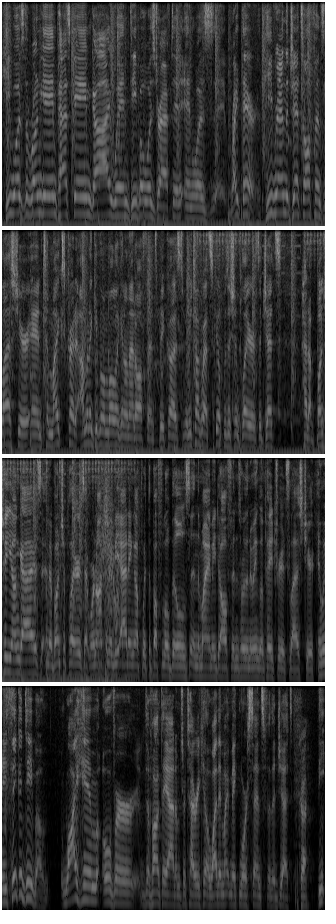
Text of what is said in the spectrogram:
He was the run game, pass game guy when Deebo was drafted and was uh, right there. He ran the Jets offense last year, and to Mike's credit, I'm going to give him a mulligan on that offense because when you talk about skill position players, the Jets had a bunch of young guys and a bunch of players that were not going to be adding up with the Buffalo Bills and the Miami Dolphins or the New England Patriots last year. And when you think of Deebo, why him over Davante Adams or Tyreek Hill? Why they might make more sense for the Jets? Okay. The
